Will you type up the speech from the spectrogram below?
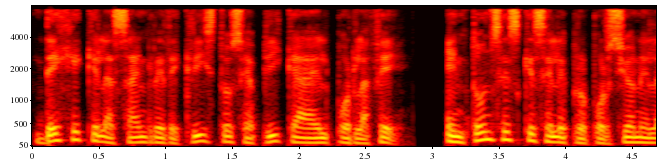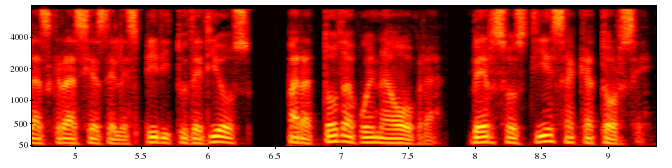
deje que la sangre de Cristo se aplica a él por la fe, entonces que se le proporcione las gracias del Espíritu de Dios, para toda buena obra. Versos 10 a 14.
